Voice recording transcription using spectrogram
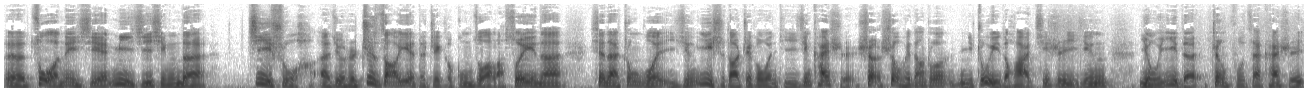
呃做那些密集型的。技术呃，就是制造业的这个工作了，所以呢，现在中国已经意识到这个问题，已经开始社社会当中，你注意的话，其实已经有意的政府在开始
